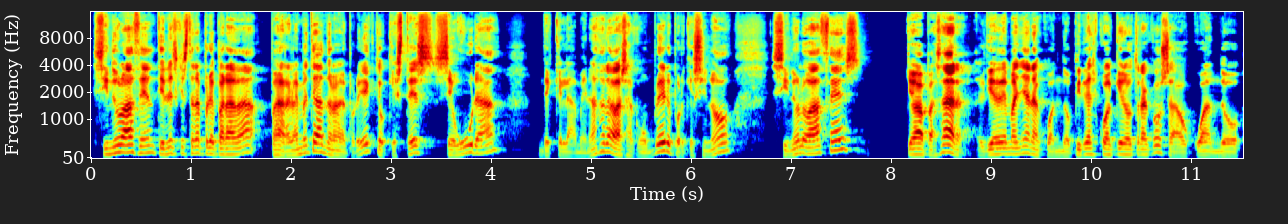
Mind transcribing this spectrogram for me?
Si no lo hacen, tienes que estar preparada para realmente abandonar el proyecto, que estés segura de que la amenaza la vas a cumplir, porque si no, si no lo haces, ¿qué va a pasar? El día de mañana, cuando pidas cualquier otra cosa o cuando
